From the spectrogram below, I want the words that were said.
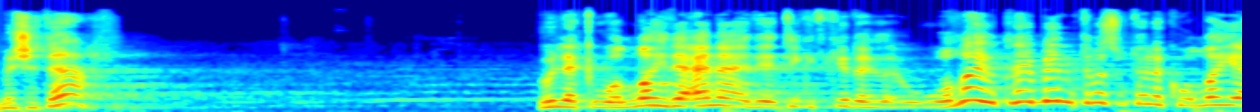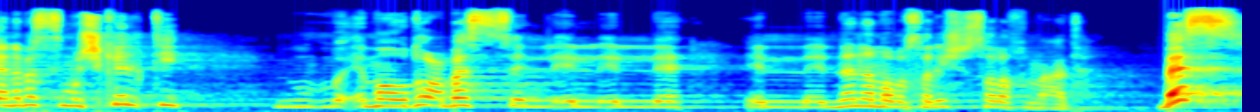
مش هتعرف. يقول لك والله ده أنا تيجي كده والله تلاقي بنت بس بتقول لك والله أنا بس مشكلتي موضوع بس ال ال ال ال إن أنا ما بصليش الصلاة في ميعادها. بس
